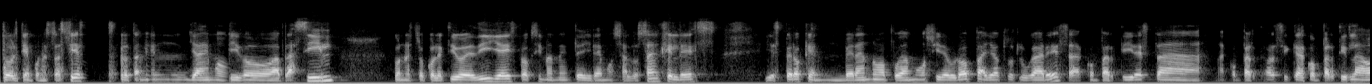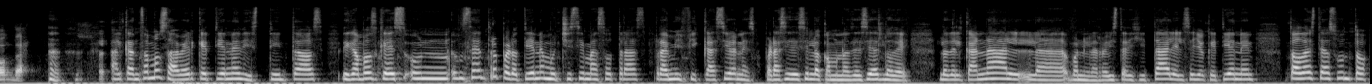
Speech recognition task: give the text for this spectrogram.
todo el tiempo en nuestras fiestas, pero también ya hemos ido a Brasil con nuestro colectivo de DJs, próximamente iremos a Los Ángeles, y espero que en verano podamos ir a Europa y a otros lugares a compartir esta, a compartir, ahora sí que a compartir la onda. Alcanzamos a ver que tiene distintas, digamos que es un, centro, pero tiene muchísimas otras ramificaciones, por así decirlo, como nos decías, lo de lo del canal, la, bueno, la revista digital, el sello que tienen, todo este asunto.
